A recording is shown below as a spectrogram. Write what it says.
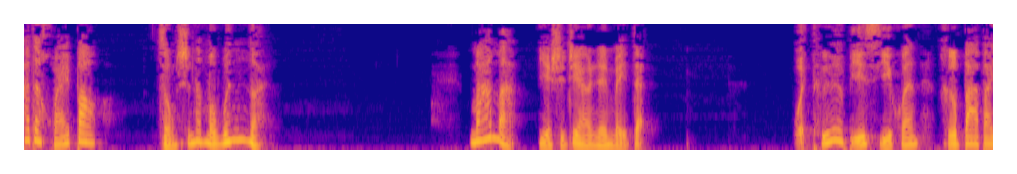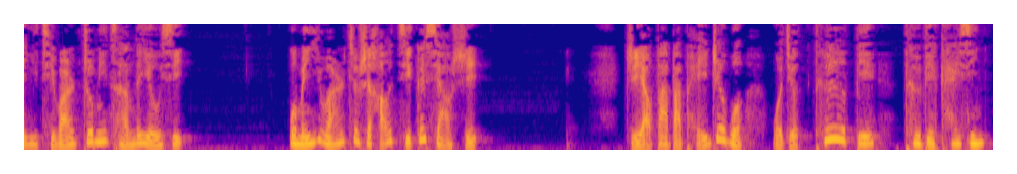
他的怀抱总是那么温暖，妈妈也是这样认为的。我特别喜欢和爸爸一起玩捉迷藏的游戏，我们一玩就是好几个小时。只要爸爸陪着我，我就特别特别开心。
